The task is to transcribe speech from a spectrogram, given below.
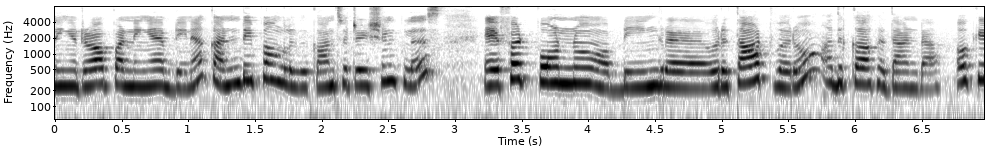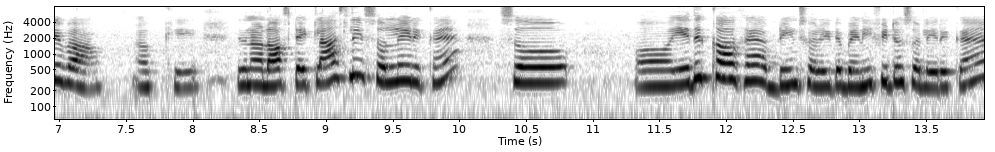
நீங்கள் ட்ரா பண்ணீங்க அப்படின்னா கண்டிப்பாக உங்களுக்கு கான்சன்ட்ரேஷன் ப்ளஸ் எஃபர்ட் போடணும் அப்படிங்கிற ஒரு தாட் வரும். அதுக்காக தான்டா. ஓகேவா ஓகே இது நான் லாஸ்ட் டே கிளாஸ்லேயும் சொல்லியிருக்கேன். ஸோ எதுக்காக அப்படின்னு சொல்லிட்டு பெனிஃபிட்டும் சொல்லியிருக்கேன்.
